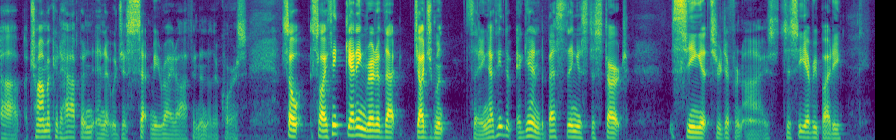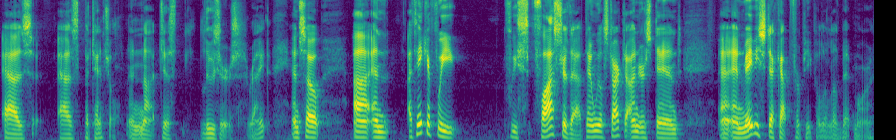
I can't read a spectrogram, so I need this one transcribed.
uh, a trauma could happen and it would just set me right off in another course. So so I think getting rid of that judgment thing, I think that, again the best thing is to start seeing it through different eyes, to see everybody as as potential and not just losers, right? And so, uh, and I think if we if we foster that, then we'll start to understand and, and, maybe stick up for people a little bit more.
